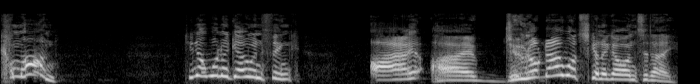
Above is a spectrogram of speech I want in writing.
come on? Do you not want to go and think, I, I do not know what's going to go on today?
